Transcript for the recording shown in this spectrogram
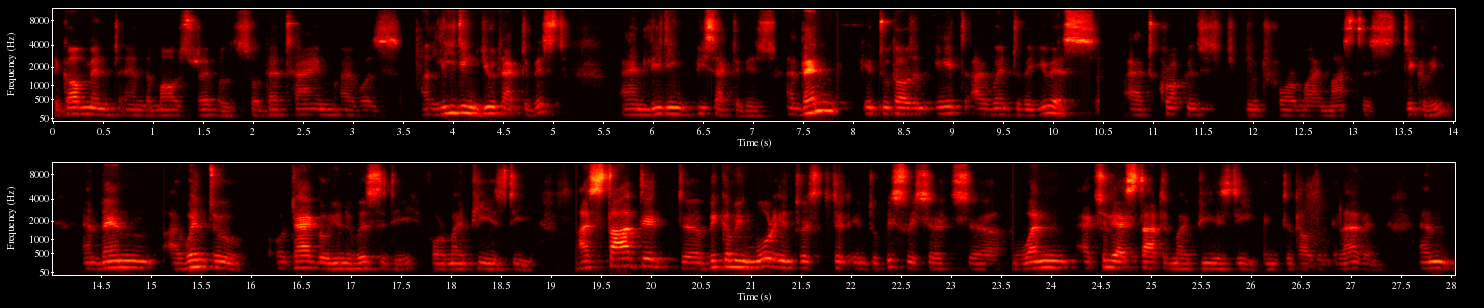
the government and the Maoist rebels. So that time I was a leading youth activist and leading peace activist. And then in 2008, I went to the US at Kroc Institute for my master's degree. And then I went to Otago University for my PhD. I started uh, becoming more interested into peace research uh, when actually I started my PhD in 2011. And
